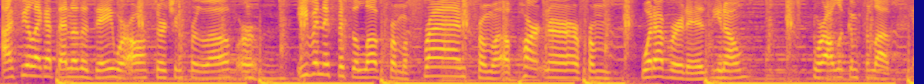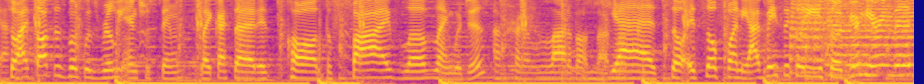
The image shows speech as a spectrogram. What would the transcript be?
I feel like at the end of the day, we're all searching for love, or mm-hmm. even if it's a love from a friend, from a partner, or from whatever it is, you know. We're all looking for love. Yes. So I thought this book was really interesting. Like I said, it's called The Five Love Languages. I've heard a lot about that. book. Yes, so it's so funny. I basically, so if you're hearing this,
